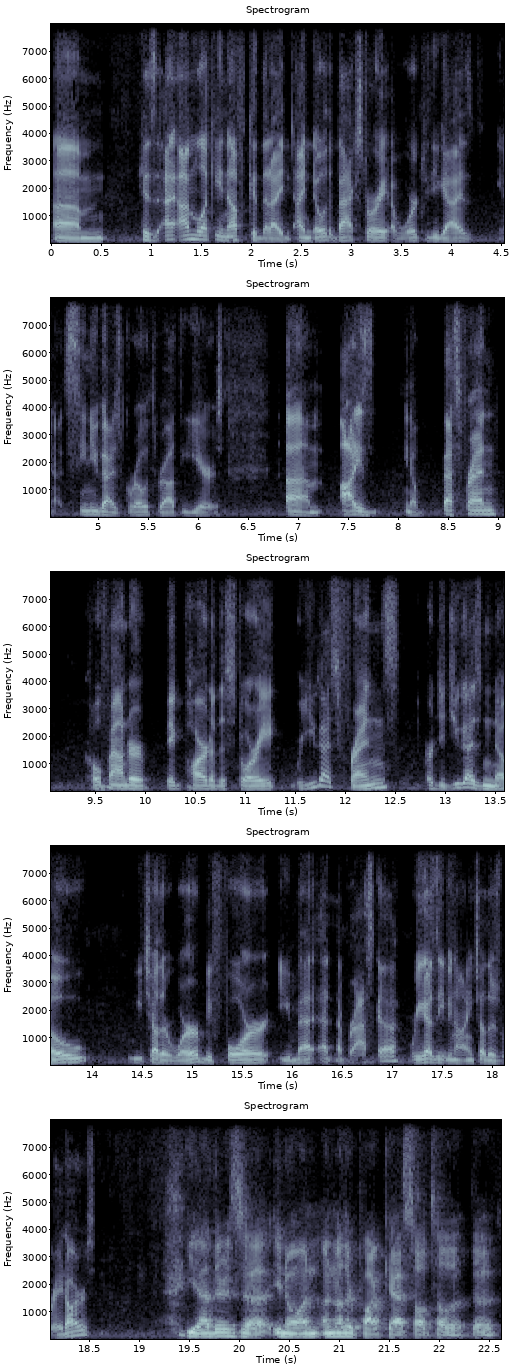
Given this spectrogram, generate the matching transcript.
because um, I'm lucky enough that I, I know the backstory. I've worked with you guys you know seen you guys grow throughout the years. Um, Adi's you know best friend, co-founder, big part of the story. Were you guys friends, or did you guys know who each other were before you met at Nebraska? Were you guys even on each other's radars? Yeah, there's uh, you know on another podcast I'll tell the, the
